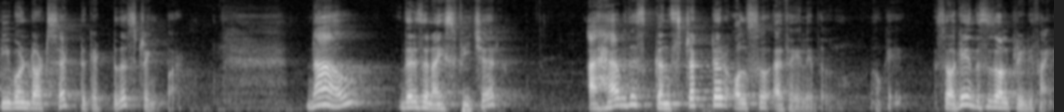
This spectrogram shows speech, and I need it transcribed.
P1 dot set to get to the string part. Now there is a nice feature I have this constructor also available okay. So again this is all predefined.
